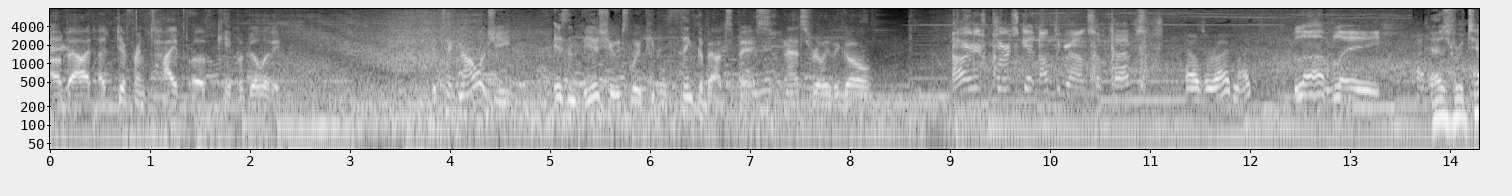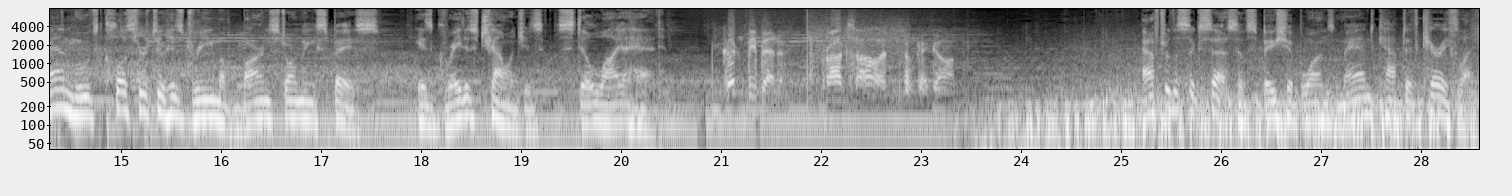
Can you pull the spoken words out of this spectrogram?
about a different type of capability. The technology isn't the issue, it's the way people think about space, and that's really the goal. Hardest part's getting off the ground sometimes. How's the ride, Mike? Lovely. As Rutan moves closer to his dream of barnstorming space, his greatest challenges still lie ahead. Couldn't be better. Rock solid. Okay, go on. After the success of Spaceship One's manned captive carry flight,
